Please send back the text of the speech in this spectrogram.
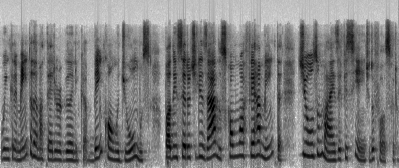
o incremento da matéria orgânica, bem como de humus, podem ser utilizados como uma ferramenta de uso mais eficiente do fósforo.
